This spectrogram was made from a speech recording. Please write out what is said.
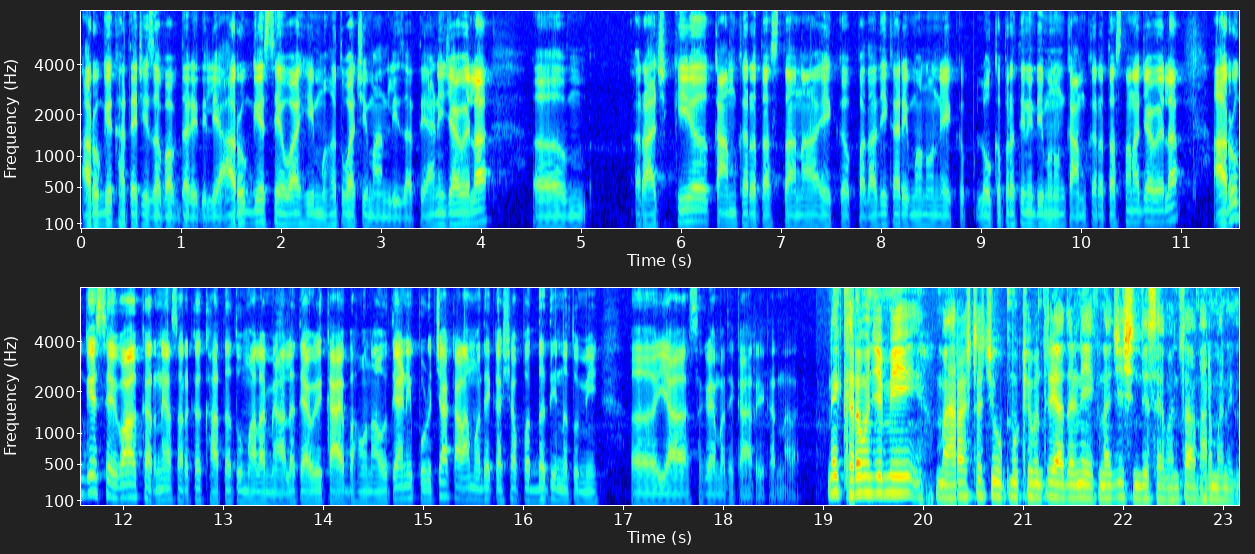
आरोग्य खात्याची जबाबदारी दिली. आरोग्य सेवा ही महत्त्वाची मानली जाते. आणि ज्यावेळेला राजकीय काम करत असताना एक पदाधिकारी म्हणून एक लोकप्रतिनिधी म्हणून काम करत असताना ज्यावेळेला आरोग्य सेवा करण्यासारखं खातं तुम्हाला मिळालं त्यावेळी काय भावना होती आणि पुढच्या काळामध्ये कशा पद्धतीनं तुम्ही या सगळ्यामध्ये कार्य करणार आहात? नाही खरं म्हणजे मी महाराष्ट्राचे उपमुख्यमंत्री आदरणीय एकनाथजी शिंदे साहेबांचा आभार मानेन.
